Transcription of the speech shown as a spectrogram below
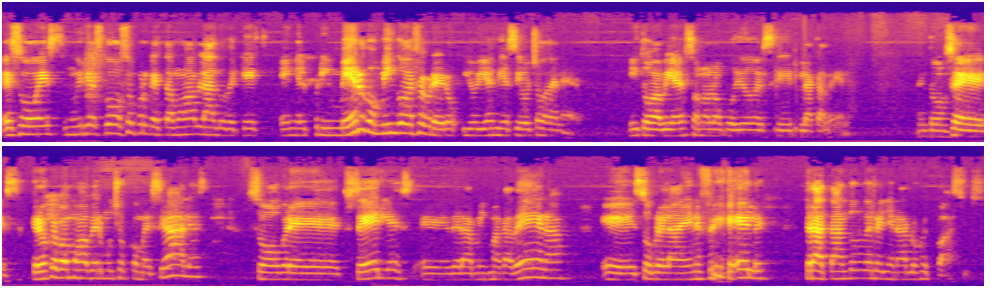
Eso es muy riesgoso porque estamos hablando de que en el primer domingo de febrero y hoy es 18 de enero y todavía eso no lo ha podido decir la cadena. Entonces, creo que vamos a ver muchos comerciales sobre series eh, de la misma cadena, eh, sobre la NFL, tratando de rellenar los espacios,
